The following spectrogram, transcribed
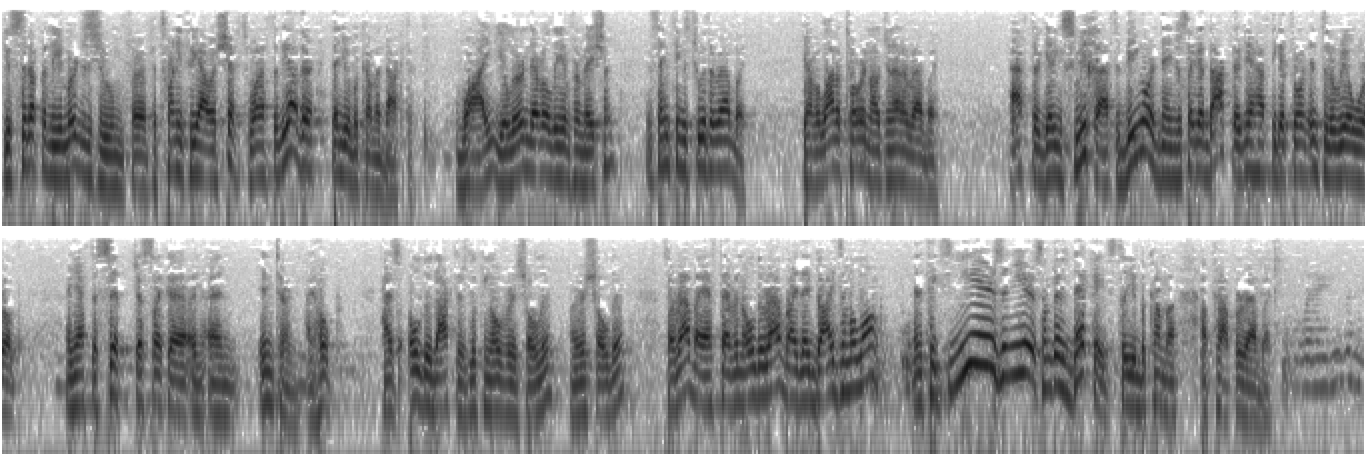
You sit up in the emergency room for, for 23-hour shifts, one after the other, then you'll become a doctor. Why? You learned all the information. The same thing is true with a rabbi. You have a lot of Torah knowledge, you're not a rabbi. After getting smicha, after being ordained, just like a doctor, you have to get thrown into the real world. And you have to sit just like a, an, an intern, I hope, has older doctors looking over his shoulder, or his shoulder, so a rabbi has to have an older rabbi that guides him along. And it takes years and years, sometimes decades, till you become a, a proper rabbi. When are you going to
